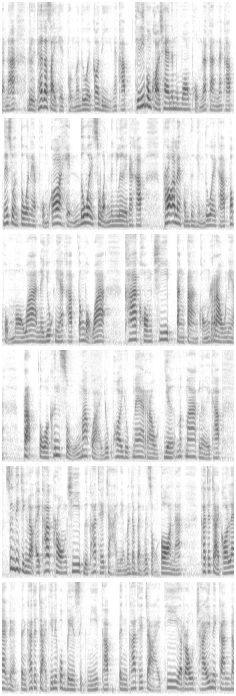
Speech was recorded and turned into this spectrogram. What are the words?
กันนะ หรือถ้าจะใส่เหตุผลมาด้วยก็ดีนะครับ ทีนี้ผมขอแชร์ในมุมมองผมแล้วกันนะครับ ในส่วนตัวเนี่ยผมก็เห็นด้วยส่วนหนึ่งเลยนะครับ เพราะอะไรผมถึงเห็นด้วยครับ เพราะผมมองว่าในยุคนี้ครับต้องบอกว่าค่าครองชีพต่างๆของเราเนี่ย ปรับตัวขึ้นสูงมากกว่ายุคพ่อยุคแม่เราเยอะมากๆเลยครับ ซึ่งจริงๆแล้วไอ้ค่าครองชีพหรือค่าใช้จ่ายเนี่ยมันจะแบ่งเป็น 2 ก้อนนะ ค่าใช้จ่ายก้อนแรกเนี่ยเป็นค่าใช้จ่ายที่เรียกว่าเบสิ c นี d ครับ เป็นค่าใช้จ่ายที่เราใช้ในการด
